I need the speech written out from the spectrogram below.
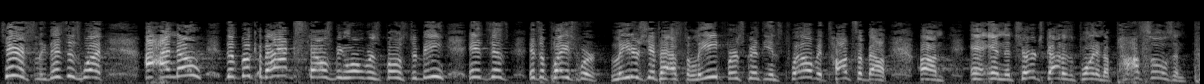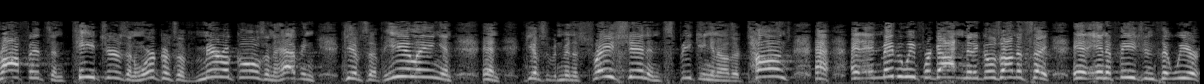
Seriously, this is what I, I know. The Book of Acts tells me what we're supposed to be. It's just it's a place where leadership has to lead. 1 Corinthians 12 it talks about um, in, in the church God has appointed apostles and prophets and teachers and workers of miracles and having gifts of healing and and gifts of administration and speaking in other tongues. And, and, and maybe we've forgotten that it goes on to say in, in Ephesians that we are.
